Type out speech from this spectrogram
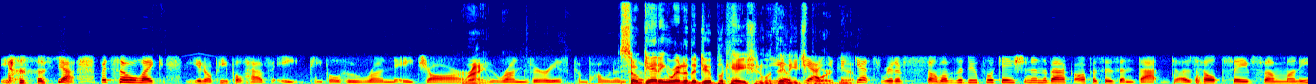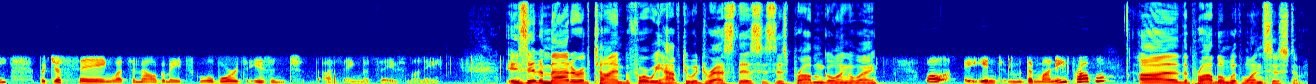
yeah, but so like you know, people have eight people who run HR, Right. who run various components. So getting the- rid of the duplication you within know, each yeah, board. you can get rid of some of the duplication in the back offices, and that does help save some money. But just saying let's amalgamate school boards isn't a thing that saves money. Is it a matter of time before we have to address this? Is this problem going away? Well, in the money problem. Uh, the problem with one system.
